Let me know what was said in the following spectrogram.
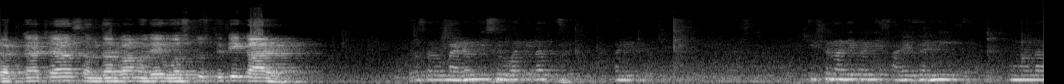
घटनाच्या संदर्भामध्ये वस्तुस्थिती काय आहे? मॅडमनी सुरुवातीलाच आणि शिक्षणाधिकारी साहेबांनी तुम्हाला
